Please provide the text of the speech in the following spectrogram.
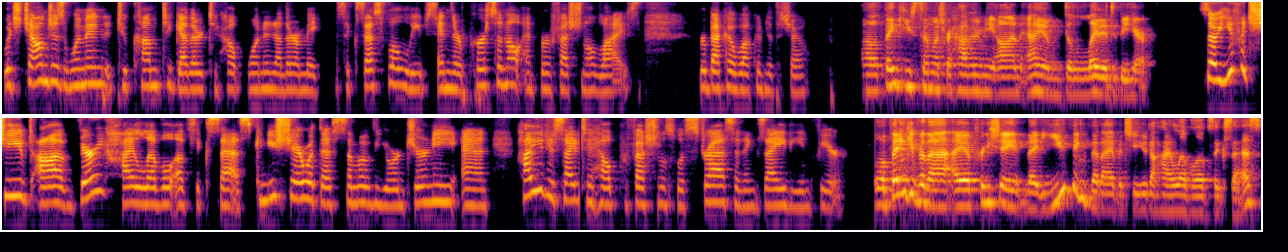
which challenges women to come together to help one another make successful leaps in their personal and professional lives. Rebecca, welcome to the show. Well, thank you so much for having me on. I am delighted to be here. So you've achieved a very high level of success. Can you share with us some of your journey and how you decided to help professionals with stress and anxiety and fear? Well, thank you for that. I appreciate that you think that I've achieved a high level of success.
